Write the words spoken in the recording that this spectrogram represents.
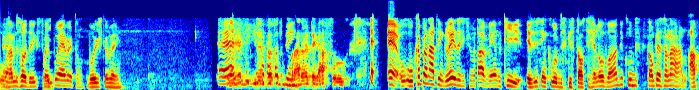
o É. Rames Rodrigues foi Foi. pro Everton hoje também. É, Everton contratado próxima bem. temporada vai pegar fogo. é o, o campeonato inglês a gente tá vendo que existem clubes que estão se renovando e clubes que estão pensando a, a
